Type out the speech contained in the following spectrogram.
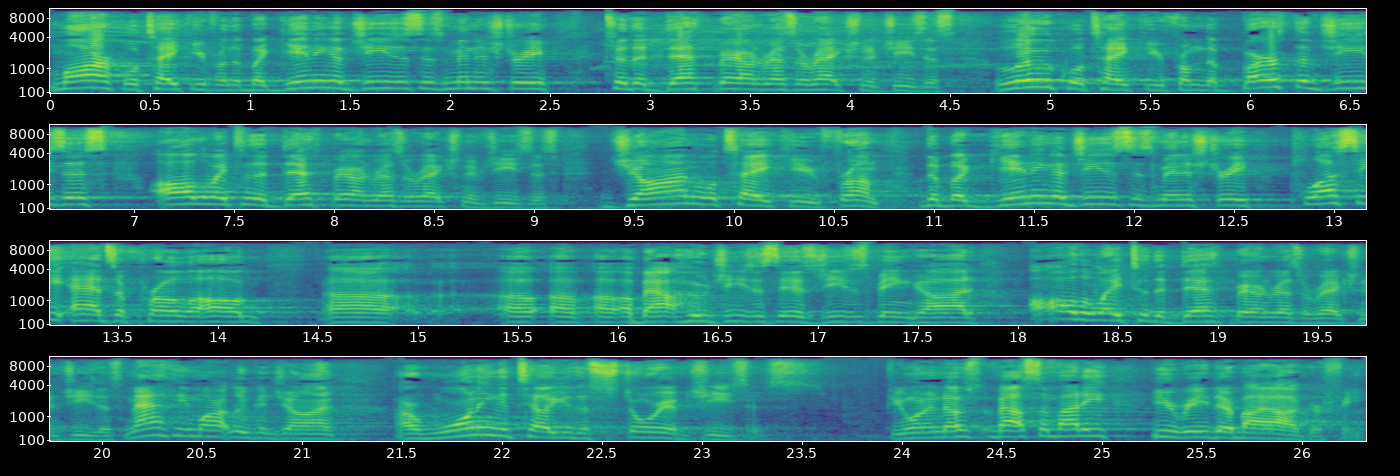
Mark will take you from the beginning of Jesus' ministry to the death, burial, and resurrection of Jesus. Luke will take you from the birth of Jesus all the way to the death, burial, and resurrection of Jesus. John will take you from the beginning of Jesus' ministry, plus he adds a prologue uh, about who Jesus is, Jesus being God, all the way to the death, burial, and resurrection of Jesus. Matthew, Mark, Luke, and John are wanting to tell you the story of Jesus. If you want to know about somebody, you read their biography.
